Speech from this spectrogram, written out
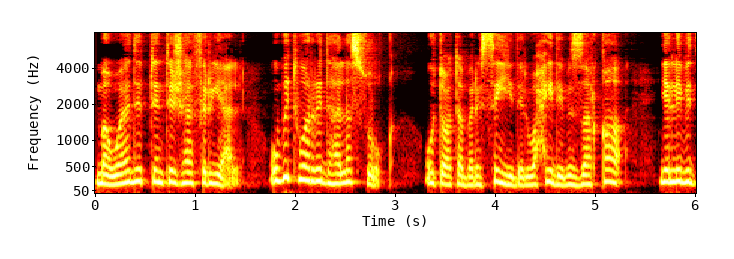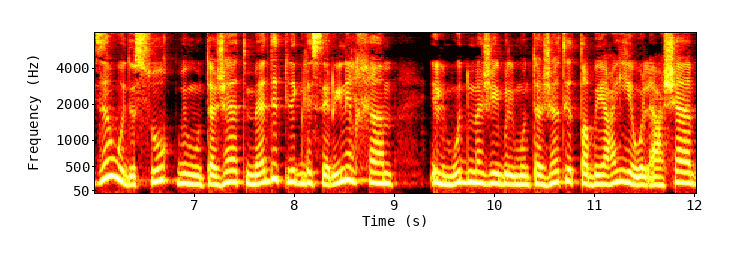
مواد بتنتجها فريال وبتوردها للسوق وتعتبر السيدة الوحيدة بالزرقاء يلي بتزود السوق بمنتجات مادة الجليسيرين الخام المدمجة بالمنتجات الطبيعية والأعشاب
